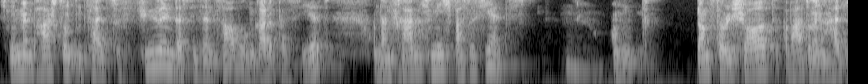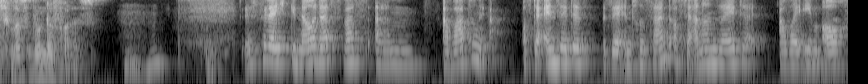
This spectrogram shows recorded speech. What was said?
Ich nehme mir ein paar Stunden Zeit zu fühlen, dass diese Entzauberung gerade passiert. Und dann frage ich mich, was ist jetzt? Und long story short, Erwartungen halte ich für was Wundervolles. Mhm. Das ist vielleicht genau das, was ähm, Erwartungen auf der einen Seite sehr interessant, auf der anderen Seite aber eben auch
